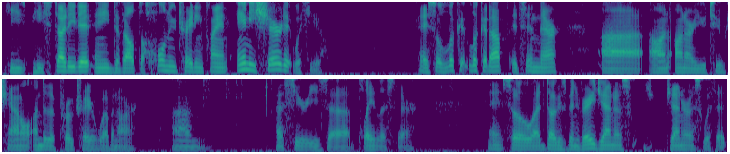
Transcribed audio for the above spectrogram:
He, he studied it, and he developed a whole new trading plan, and he shared it with you okay so look at look it up it's in there uh, on on our youtube channel under the pro trader webinar um, series uh, playlist there okay so uh, doug has been very generous generous with it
